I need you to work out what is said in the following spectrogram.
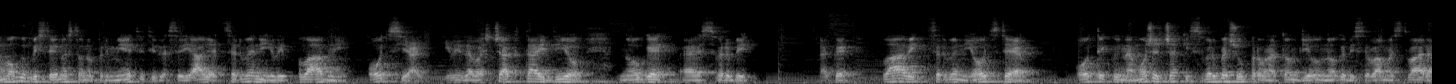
Mogli biste jednostavno primijetiti da se javlja crveni ili plavni odsjaj ili da vas čak taj dio noge e, svrbi. Dakle, plavi crveni odsjaj oteklina, može čak i svrbež upravo na tom dijelu noge gdje se vama stvara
